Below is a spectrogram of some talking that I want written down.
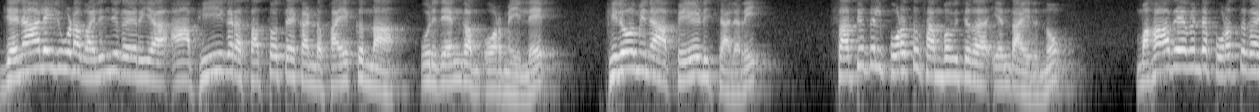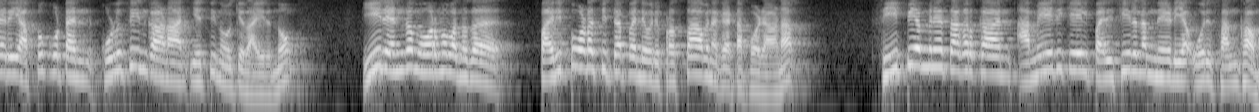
ജനാലയിലൂടെ വലിഞ്ഞു കയറിയ ആ ഭീകര സത്വത്തെ കണ്ട് ഭയക്കുന്ന ഒരു രംഗം ഓർമ്മയില്ലേ? ഫിലോമിന പേടിച്ചലറി. സത്യത്തിൽ പുറത്ത് സംഭവിച്ചത് എന്തായിരുന്നു? മഹാദേവന്റെ പുറത്തു കയറി അപ്പുക്കുട്ടൻ കുളിസീൻ കാണാൻ എത്തി നോക്കിയതായിരുന്നു. ഈ രംഗം ഓർമ്മ വന്നത് പരിപ്പുവട ചിറ്റപ്പന്റെ ഒരു പ്രസ്താവന കേട്ടപ്പോഴാണ്. സി പി എമ്മിനെ തകർക്കാൻ അമേരിക്കയിൽ പരിശീലനം നേടിയ ഒരു സംഘം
